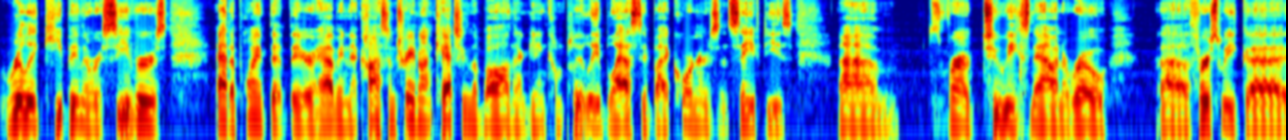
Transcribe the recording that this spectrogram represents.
really keeping the receivers at a point that they're having to concentrate on catching the ball and they're getting completely blasted by corners and safeties um, for two weeks now in a row. Uh, first week, uh,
